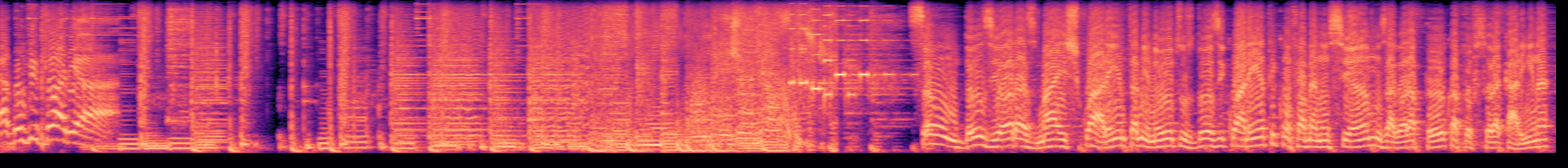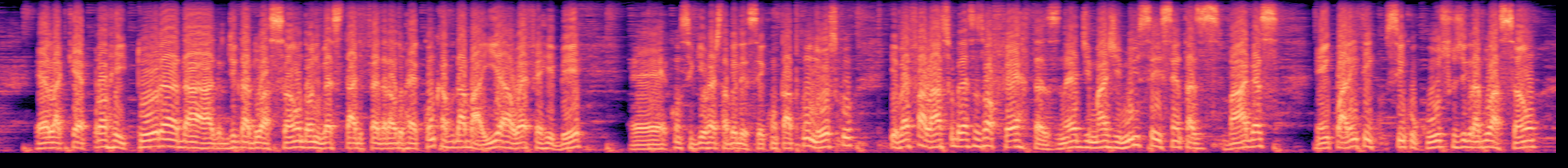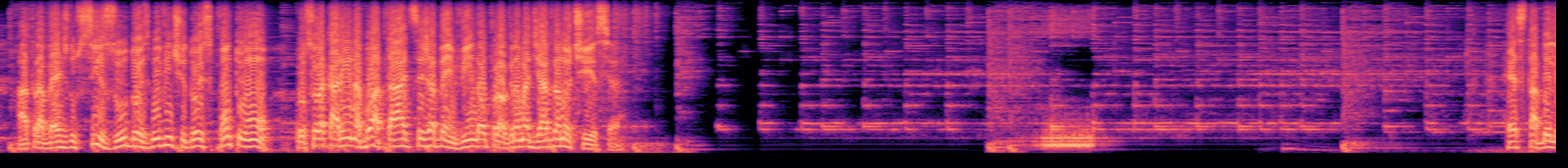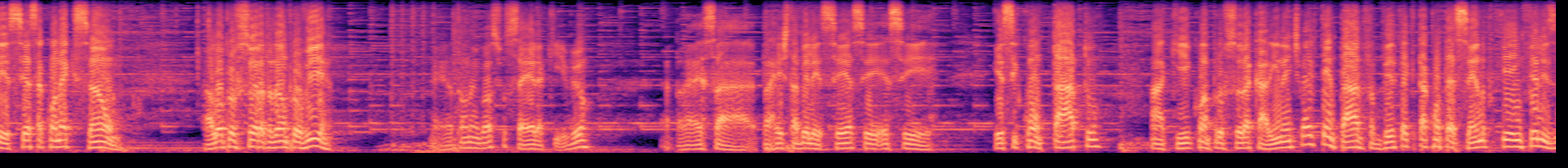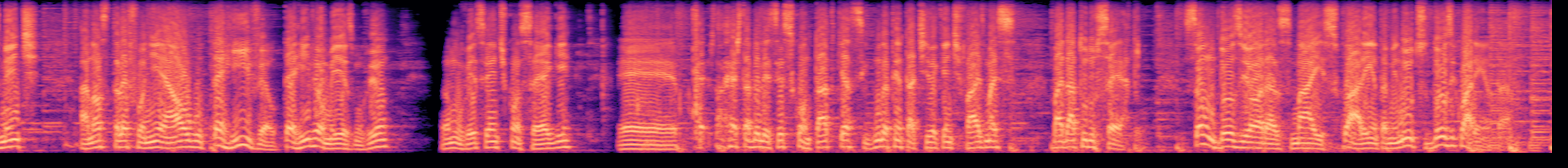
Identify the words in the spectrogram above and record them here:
Mercado Vitória. São 12 horas mais 40 minutos, 12 e 40 e conforme anunciamos agora há pouco, a professora Karina, ela que é pró-reitora de graduação da Universidade Federal do Recôncavo da Bahia, a UFRB, é, conseguiu restabelecer contato conosco e vai falar sobre essas ofertas né, de mais de 1.600 vagas em 45 cursos de graduação através do SISU 2022.1. Professora Karina, boa tarde, seja bem-vinda ao programa Diário da Notícia. Restabelecer essa conexão. Alô, professora, tá dando para ouvir? É, tá um negócio sério aqui, viu? É para restabelecer esse, esse, esse contato aqui com a professora Karina. A gente vai tentar ver o que é está acontecendo, porque infelizmente a nossa telefonia é algo terrível, terrível mesmo, viu? Vamos ver se a gente consegue é, restabelecer esse contato, que é a segunda tentativa que a gente faz, mas vai dar tudo certo. São 12 horas mais 40 minutos, 12 e 40.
